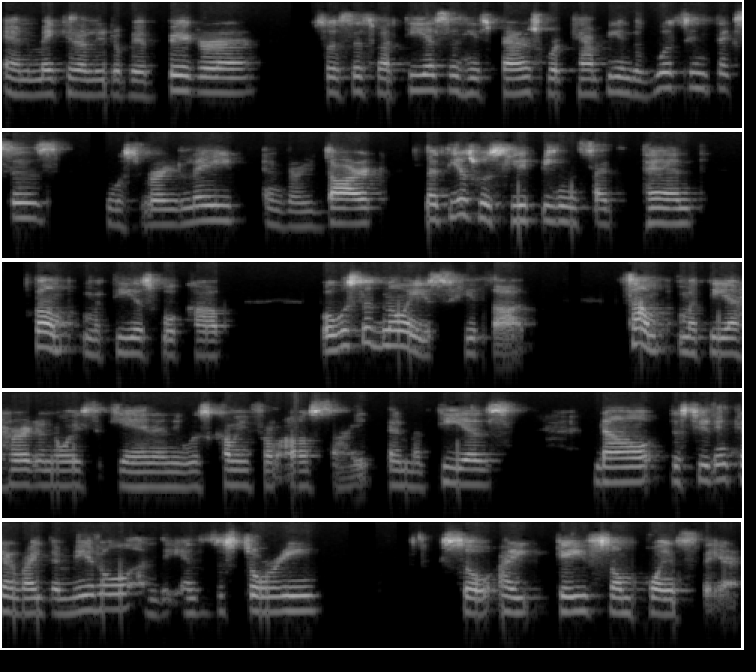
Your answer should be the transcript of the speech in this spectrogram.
and make it a little bit bigger. So it says Matias and his parents were camping in the woods in Texas. It was very late and very dark. Matias was sleeping inside the tent. Thump, Matias woke up. What was the noise? He thought. Thump, Matias heard a noise again and it was coming from outside. And Matias, now the student can write the middle and the end of the story. So I gave some points there.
